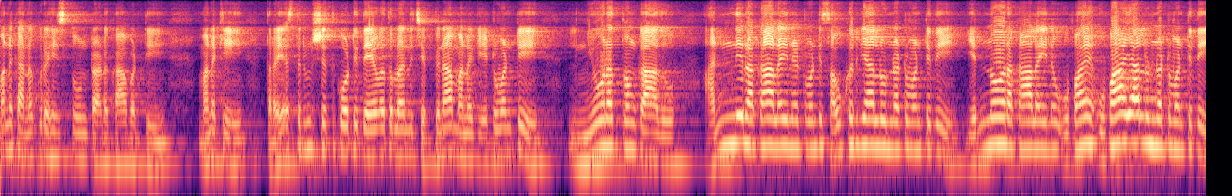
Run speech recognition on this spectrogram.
మనకు అనుగ్రహిస్తూ ఉంటాడు కాబట్టి మనకి త్రయస్త్రింశత్ కోటి దేవతలు అని చెప్పినా మనకి ఎటువంటి న్యూనత్వం కాదు. అన్ని రకాలైనటువంటి సౌకర్యాలు ఉన్నటువంటిది ఎన్నో రకాలైన ఉపాయ ఉపాయాలు ఉన్నటువంటిది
